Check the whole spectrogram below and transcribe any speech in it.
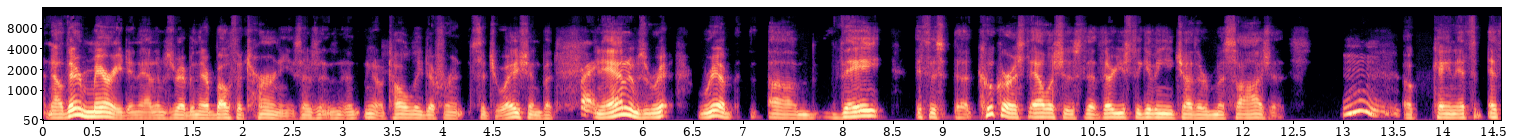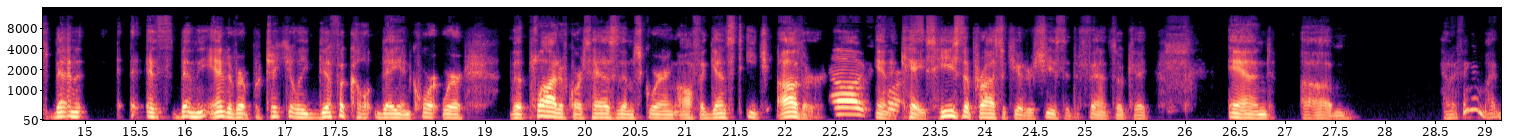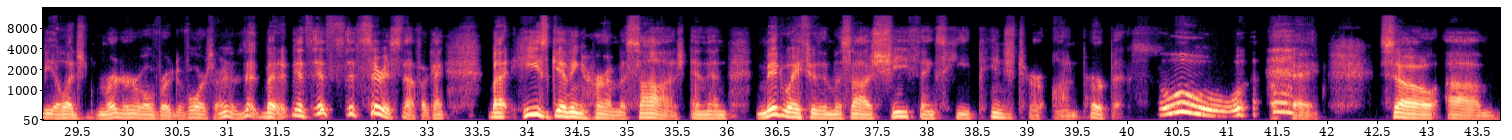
now they're married in Adam's Rib and they're both attorneys. There's a you know totally different situation, but right. in Adam's Rib, um, they it's this uh, Cukor establishes that they're used to giving each other massages. Mm. Okay, and it's it's been it's been the end of a particularly difficult day in court where the plot, of course, has them squaring off against each other oh, in course. a case. He's the prosecutor, she's the defense. Okay, and um, and I think it might be alleged murder over a divorce, or but it's it's it's serious stuff. Okay, but he's giving her a massage, and then midway through the massage, she thinks he pinched her on purpose. Ooh. Okay, so um,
